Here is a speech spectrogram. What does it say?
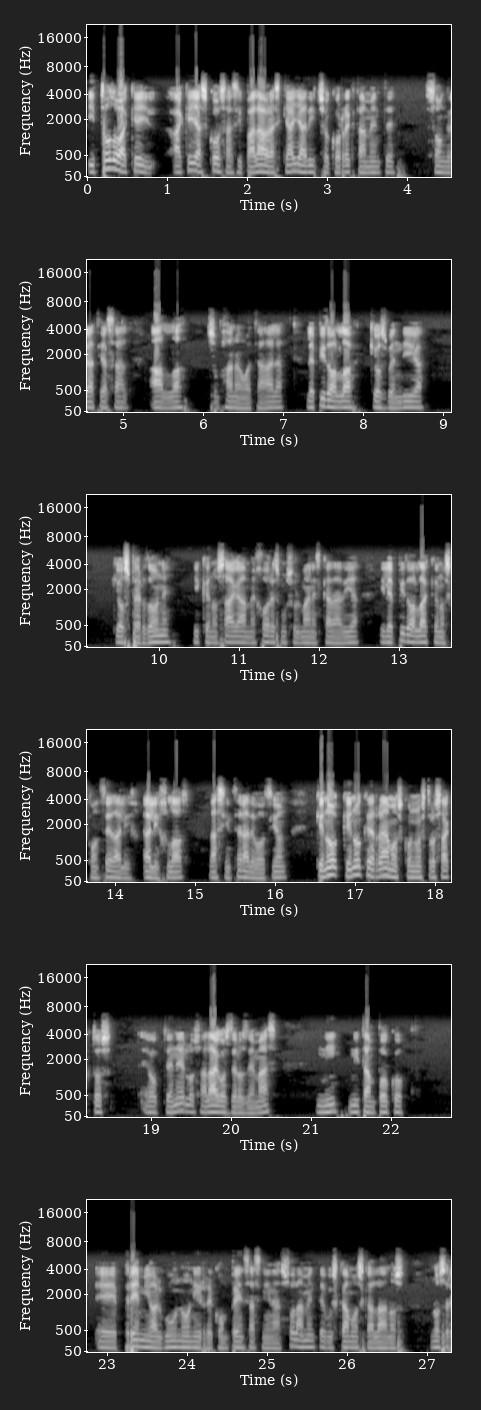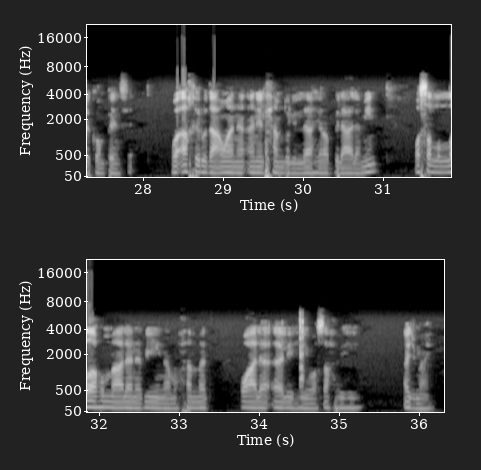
y todo aquel, aquellas cosas y palabras que haya dicho correctamente son gracias a Allah subhanahu wa ta'ala. Le pido a Allah que os bendiga, que os perdone y que nos haga mejores musulmanes cada día. Y le pido a Allah que nos conceda al ikhlas, la sincera devoción, que no, que no querramos con nuestros actos eh, obtener los halagos de los demás, ni, ni tampoco eh, premio alguno, ni recompensas, ni nada. Solamente buscamos que Allah nos, nos recompense. وآخر دعوانا أن الحمد لله رب العالمين وصلى اللهم على نبينا محمد وعلى آله وصحبه أجمعين.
